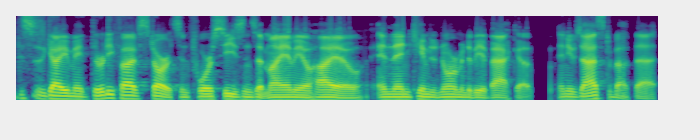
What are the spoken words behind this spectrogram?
this is a guy who made 35 starts in four seasons at Miami, Ohio, and then came to Norman to be a backup. And he was asked about that.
